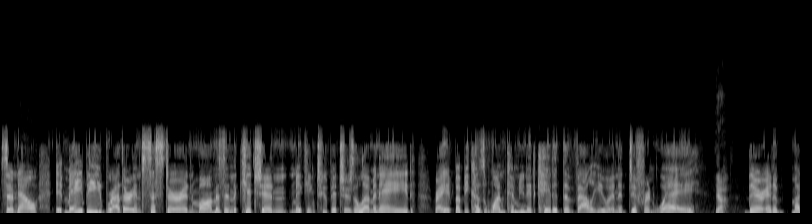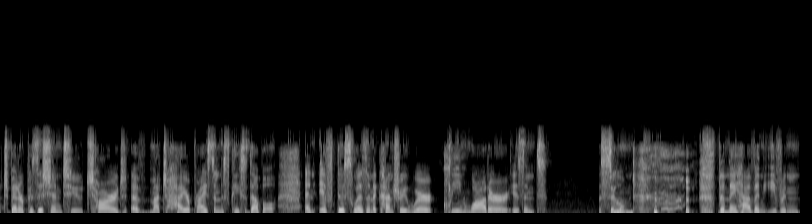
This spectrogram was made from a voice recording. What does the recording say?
So now it may be brother and sister, and mom is in the kitchen making two pitchers of lemonade, right? But because one communicated the value in a different way, yeah. They're in a much better position to charge a much higher price, in this case, double. And if this was in a country where clean water isn't assumed, then they have an even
